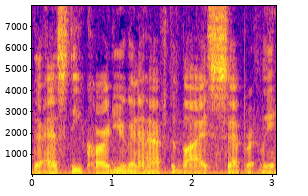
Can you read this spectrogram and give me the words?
the SD card you're gonna have to buy separately.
